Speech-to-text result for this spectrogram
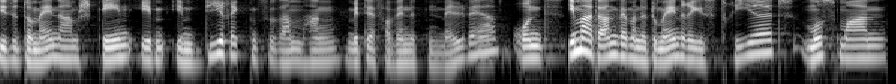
Diese Domainnamen stehen eben im direkten Zusammenhang mit der verwendeten Malware. Und immer dann, wenn man eine Domain registriert, muss man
